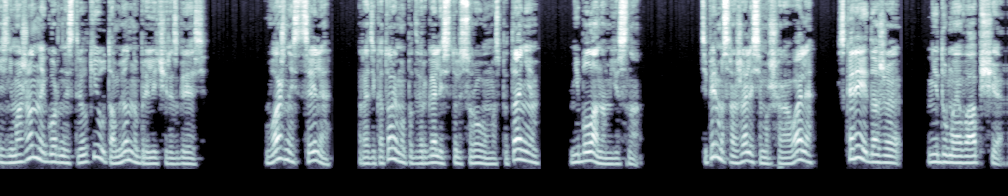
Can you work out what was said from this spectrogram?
Изнеможенные горные стрелки утомленно брели через грязь. Важность цели, ради которой мы подвергались столь суровым испытаниям, не была нам ясна. Теперь мы сражались и маршировали, скорее даже не думая вообще,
